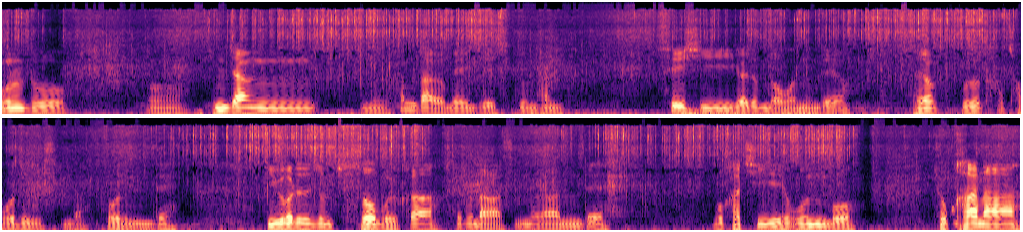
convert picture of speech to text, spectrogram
오늘도 어 김장을 한 다음에 이제 지금 한 3시가 좀 넘었는데요. 저녁으로 다 접어들고 있습니다. 접어들는데 이거라도 좀 주워 볼까 하고 나왔습니다. 나왔는데 뭐 같이 온 뭐 조카나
